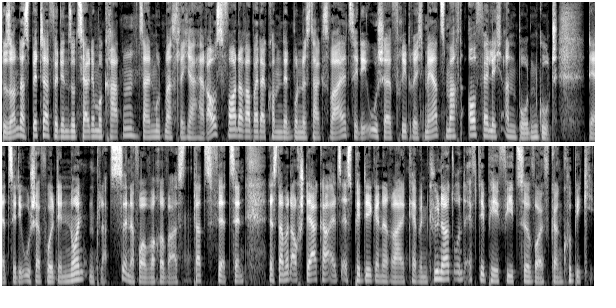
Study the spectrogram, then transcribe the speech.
Besonders bitter für den Sozialdemokraten, sein mutmaßlicher Herausforderer bei der kommenden Bundestagswahl, CDU-Chef Friedrich Merz, macht auffällig an Boden gut. Der CDU-Chef holt den neunten Platz, in der Vorwoche war es Platz 14, ist damit auch stärker als SPD-General Kevin Kühnert und FDP-Vize Wolfgang Kubicki.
